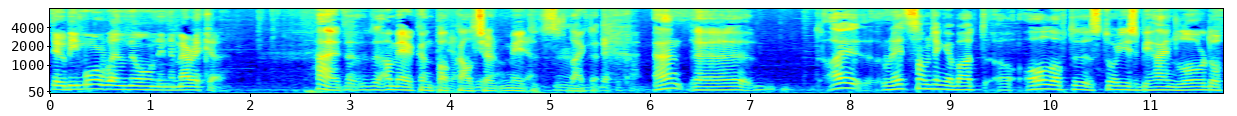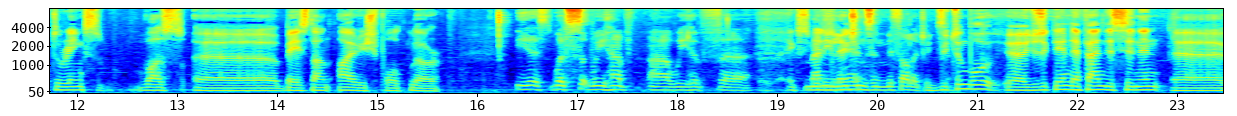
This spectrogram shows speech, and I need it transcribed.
They would be more well known in America. Hi, the, the American pop culture made it like that. And uh, I read something about uh, all of the stories behind Lord of the Rings was uh, based on Irish folklore. Yes, well, so we have uh, we have uh, many legends and mythologies. Bütün bu e, Yüzüklerin Efendisi'nin e,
